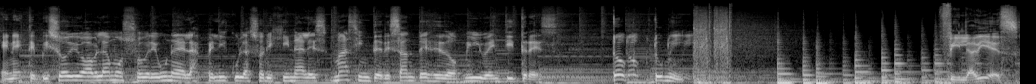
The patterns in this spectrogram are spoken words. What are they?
En este episodio hablamos sobre una de las películas originales más interesantes de 2023, Talk to Me. Fila 10.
